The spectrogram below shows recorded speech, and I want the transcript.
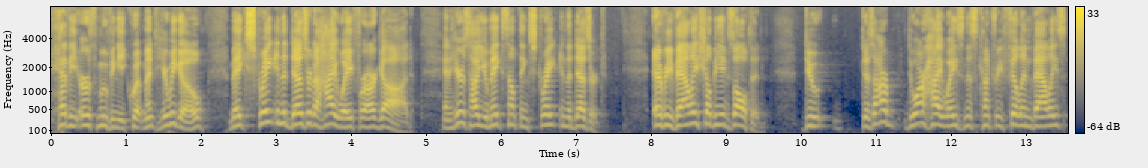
heavy earth moving equipment, here we go. Make straight in the desert a highway for our God. And here's how you make something straight in the desert every valley shall be exalted. Do, does our, do our highways in this country fill in valleys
